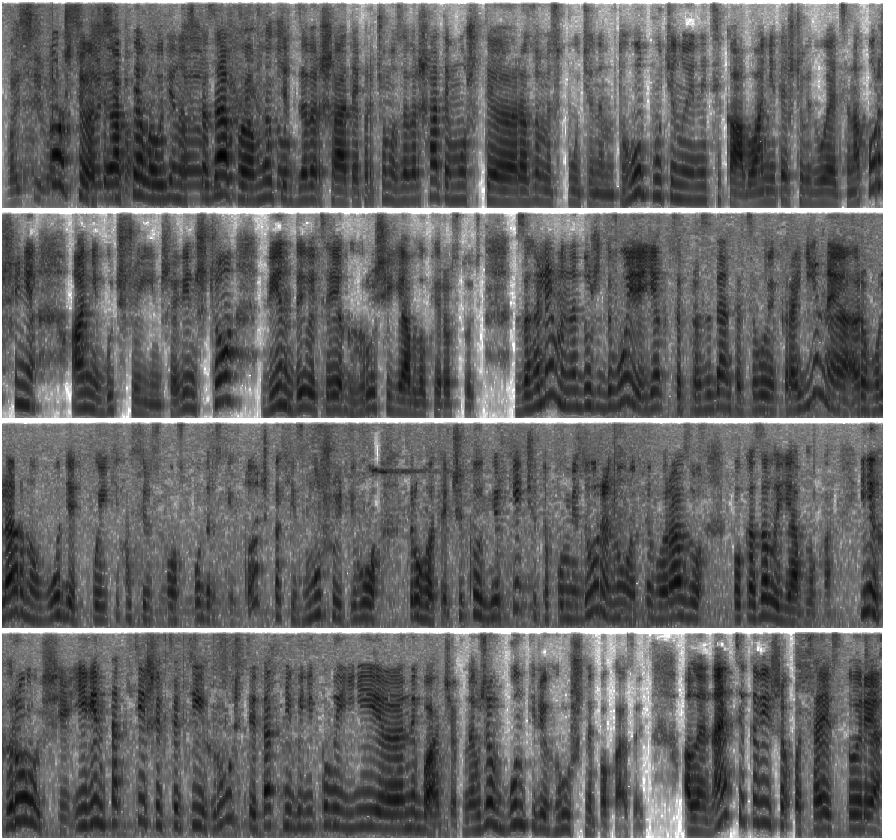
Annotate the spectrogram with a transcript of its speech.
Спасибо. Ну що ж, Лаудінов А, сказав, мусить завершати. Причому завершати мусите разом із Путіним. Того Путіну і не цікаво ані те, що відбувається на Корщині, ані будь-що інше. Він що? Він дивиться, як груші яблуки ростуть. Взагалі мене дуже дивує, як це президенти цілої країни регулярно вводять по якихось сільськогосподарських точках і змушують його трогати чи то огірки, чи то помідори. Ну цього разу показали яблука і груші. І він так тішиться цій грушці, так ніби ніколи її е, не бачив. Невже в бункері груш не показують? Але найцікавіше оця історія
